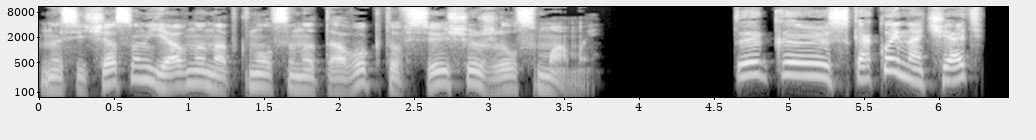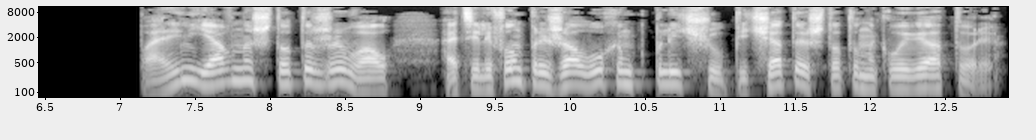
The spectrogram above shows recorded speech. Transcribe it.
но сейчас он явно наткнулся на того, кто все еще жил с мамой. «Так э, с какой начать?» Парень явно что-то жевал, а телефон прижал ухом к плечу, печатая что-то на клавиатуре.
